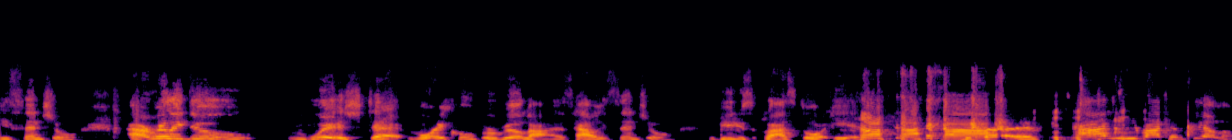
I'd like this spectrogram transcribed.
essential, I really do wish that Roy Cooper realized how essential the beauty supply store is because I need my concealer.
